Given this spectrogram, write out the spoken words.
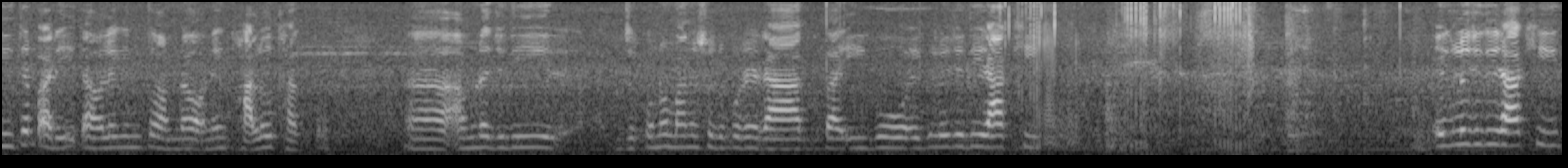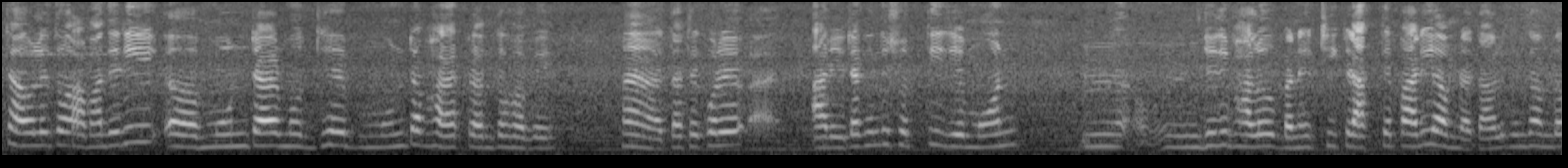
নিতে পারি, তাহলে কিন্তু আমরা অনেক ভালো থাকব। আমরা যদি যে কোনো মানুষের উপরে রাগ বা ইগো এগুলো যদি রাখি এগুলো যদি রাখি, তাহলে তো আমাদেরই মনটার মধ্যে, মনটা ভারাক্রান্ত হবে। হ্যাঁ তাতে করে, আর এটা কিন্তু সত্যি যে মন যদি ভালো মানে ঠিক রাখতে পারি আমরা, তাহলে কিন্তু আমরা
